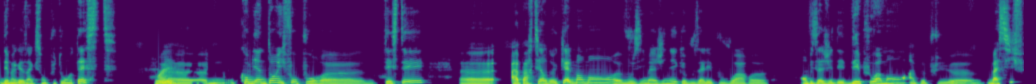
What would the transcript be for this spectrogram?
des magasins qui sont plutôt en test. Ouais. combien de temps il faut pour tester? À partir de quel moment vous imaginez que vous allez pouvoir envisager des déploiements un peu plus euh, massifs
